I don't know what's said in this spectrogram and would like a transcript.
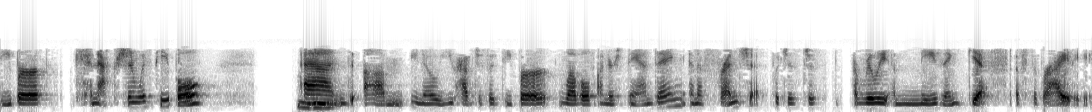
deeper connection with people. Mm-hmm. and um you know you have just a deeper level of understanding and a friendship which is just a really amazing gift of sobriety.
